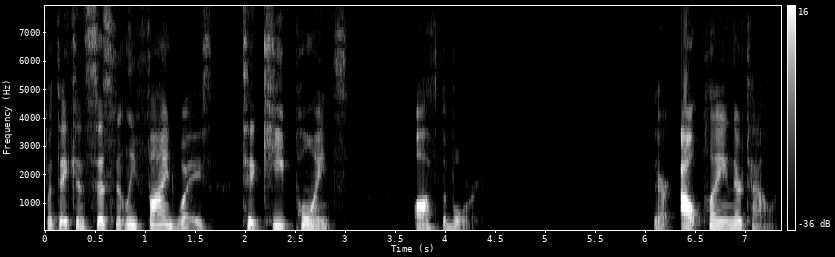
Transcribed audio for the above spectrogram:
but they consistently find ways to keep points off the board. They're outplaying their talent.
